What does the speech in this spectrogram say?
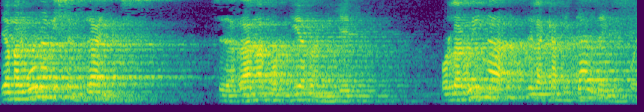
de amargura mis entrañas, se derrama por tierra mi bien, por la ruina de la capital de mi pueblo.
